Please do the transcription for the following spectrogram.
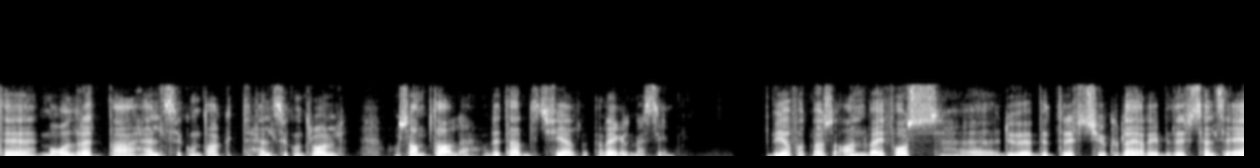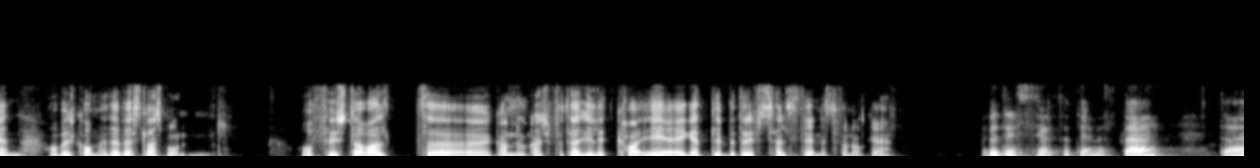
til målretta helsekontakt, helsekontroll og samtale. Dette skjer regelmessig. Vi har fått med oss Anveig Foss. Du er bedriftssykepleier i Bedriftshelse1, og velkommen til Vestlandsbonden. Og først av alt, eh, kan du kanskje fortelle litt hva er egentlig bedriftshelsetjeneste for noe? Bedriftshelsetjeneste det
